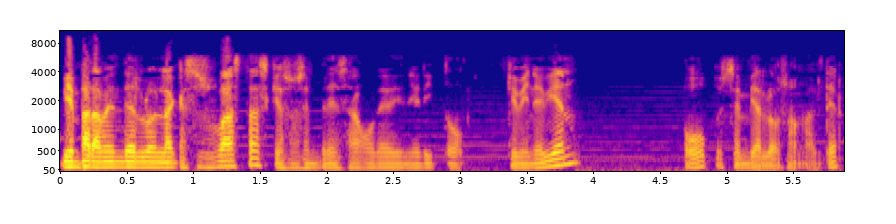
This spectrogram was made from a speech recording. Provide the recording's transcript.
Bien para venderlo en la casa de subastas, que eso siempre es algo de dinerito que viene bien, o pues enviarlos a un alter.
